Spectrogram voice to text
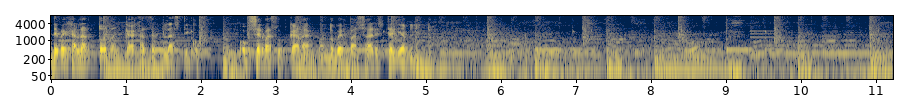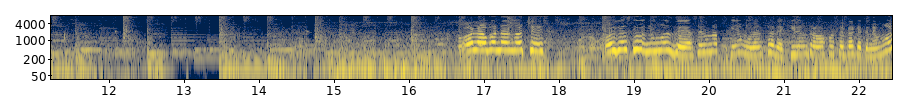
debe jalar todo en cajas de plástico. Observa su cara cuando ve pasar este diablito. Hola, buenas noches. Oiga, es que venimos de hacer una pequeña mudanza de aquí de un trabajo cerca que tenemos.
